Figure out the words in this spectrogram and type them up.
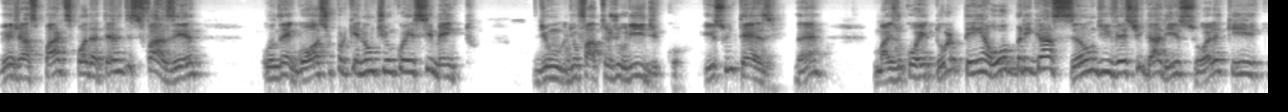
Veja, as partes podem até desfazer o negócio porque não tinham conhecimento de um, de um fato jurídico. Isso em tese, né? Mas o corretor tem a obrigação de investigar isso. Olha que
